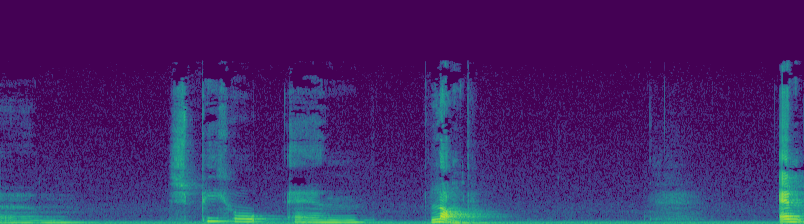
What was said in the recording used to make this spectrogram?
Um, spiegel en lamp. En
